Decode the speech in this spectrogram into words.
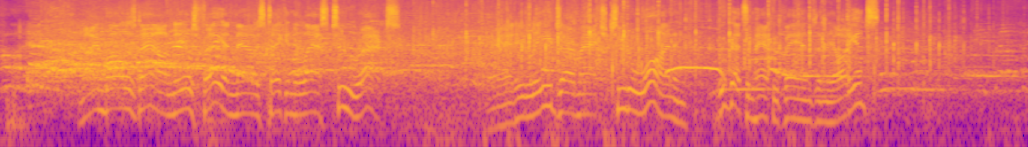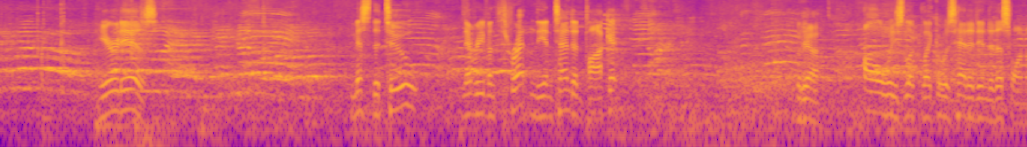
Nine ball is down. Niels Feijen now has taken the last two racks. And he leads our match two to one. And we've got some happy fans in the audience. Here it is. Missed the two. Never even threatened the intended pocket. But yeah, Always looked like it was headed into this one.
